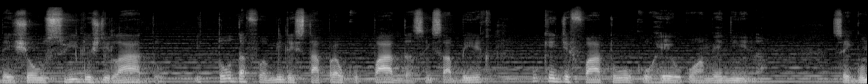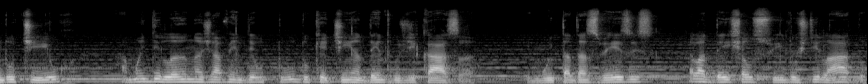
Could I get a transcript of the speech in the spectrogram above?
deixou os filhos de lado e toda a família está preocupada sem saber o que de fato ocorreu com a menina. Segundo o tio, a mãe de Lana já vendeu tudo o que tinha dentro de casa e muitas das vezes ela deixa os filhos de lado,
